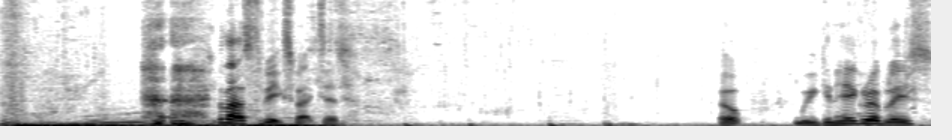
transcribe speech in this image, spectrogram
but that's to be expected. Oh, we can hear Gribblies.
